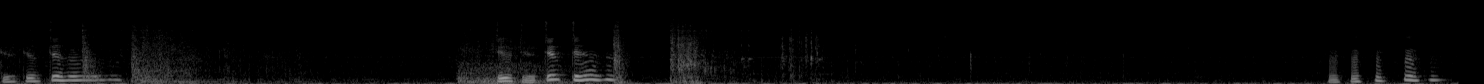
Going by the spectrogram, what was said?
do do do. Do do do do. Mm-hmm.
